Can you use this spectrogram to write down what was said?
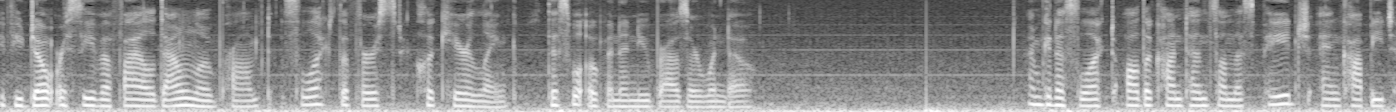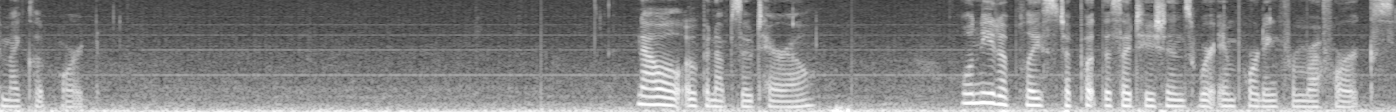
If you don't receive a file download prompt, select the first Click Here link. This will open a new browser window. I'm going to select all the contents on this page and copy to my clipboard. Now I'll open up Zotero. We'll need a place to put the citations we're importing from RefWorks.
